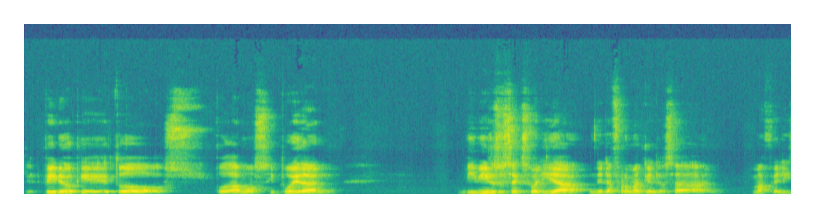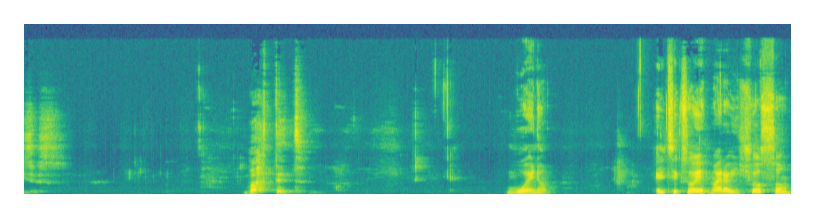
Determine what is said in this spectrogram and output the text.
espero que todos podamos y puedan vivir su sexualidad de la forma que los haga más felices. Bastet. Bueno, el sexo es maravilloso,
